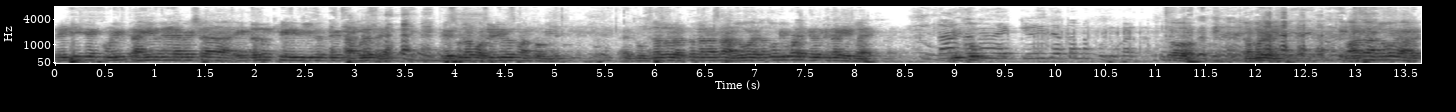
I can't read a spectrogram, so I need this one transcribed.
ते केळी ठीक आहे कुणी काही देण्यापेक्षा एक डझन खेळी दिली तर ते चांगलंच आहे. ते सुद्धा पॉझिटिव्हच मानतो मी. तुमचा जो रक्तदानाचा अनुभव आहे तो मी पण एकदा घेतलाय. मी खूप एक केळी देताना फोटो काढतात हो. माझा अनुभव आहे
